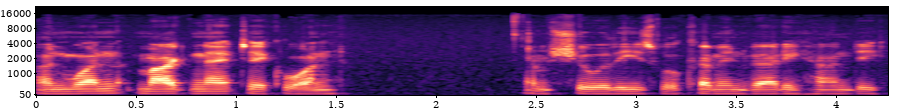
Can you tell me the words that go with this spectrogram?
And one magnetic one I'm sure these will come in very handy.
